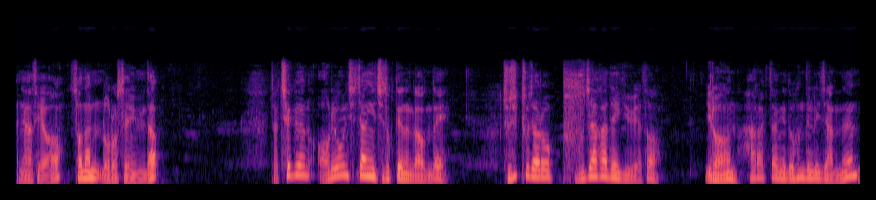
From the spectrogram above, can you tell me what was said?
안녕하세요. 선한 로로쌤입니다. 자, 최근 어려운 시장이 지속되는 가운데 주식 투자로 부자가 되기 위해서 이런 하락장에도 흔들리지 않는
